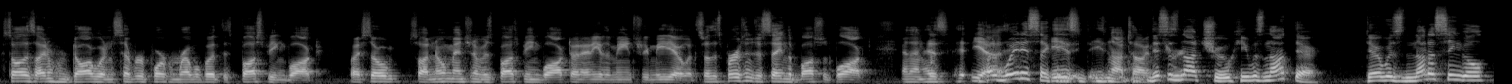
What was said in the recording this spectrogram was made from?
I saw this item from Dogwood in a separate report from Rebel about this bus being blocked, but I so, saw no mention of his bus being blocked on any of the mainstream media outlets. So this person's just saying the bus was blocked, and then his, hi- yeah. But wait a second. He's, he's not telling. This is truth. not true. He was not there. There was not a single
